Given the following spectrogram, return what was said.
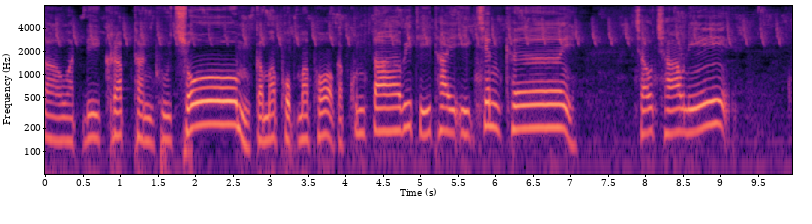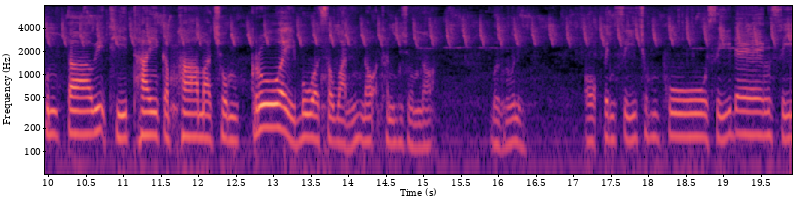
สวัสดีครับท่านผู้ชม ก็มาพบมาพ่อกับคุณตาวิถีไทยอีกเช่นเคย เช้าเช้านี้ คุณตาวิถีไทยก็พามาชมกล้วยบัวสวรรค์เนาะท่านผู้ชมเนาะเบิ่งรู้นี่ออกเป็นสีชมพู สีแดง สี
